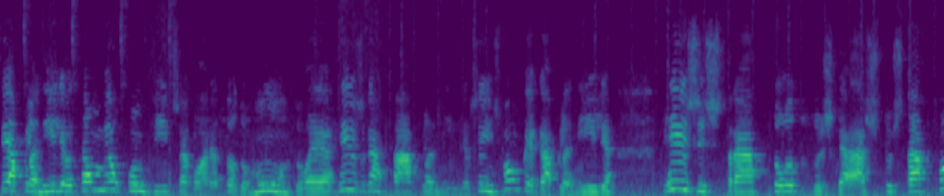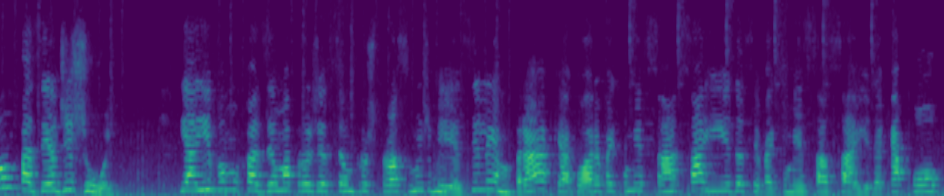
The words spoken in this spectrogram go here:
ter a planilha. Então, o meu convite agora a todo mundo é resgatar a planilha. Gente, vamos pegar a planilha, registrar todos os gastos, tá? Vamos fazer a de julho. E aí vamos fazer uma projeção para os próximos meses. E lembrar que agora vai começar a saída, você vai começar a sair daqui a pouco.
